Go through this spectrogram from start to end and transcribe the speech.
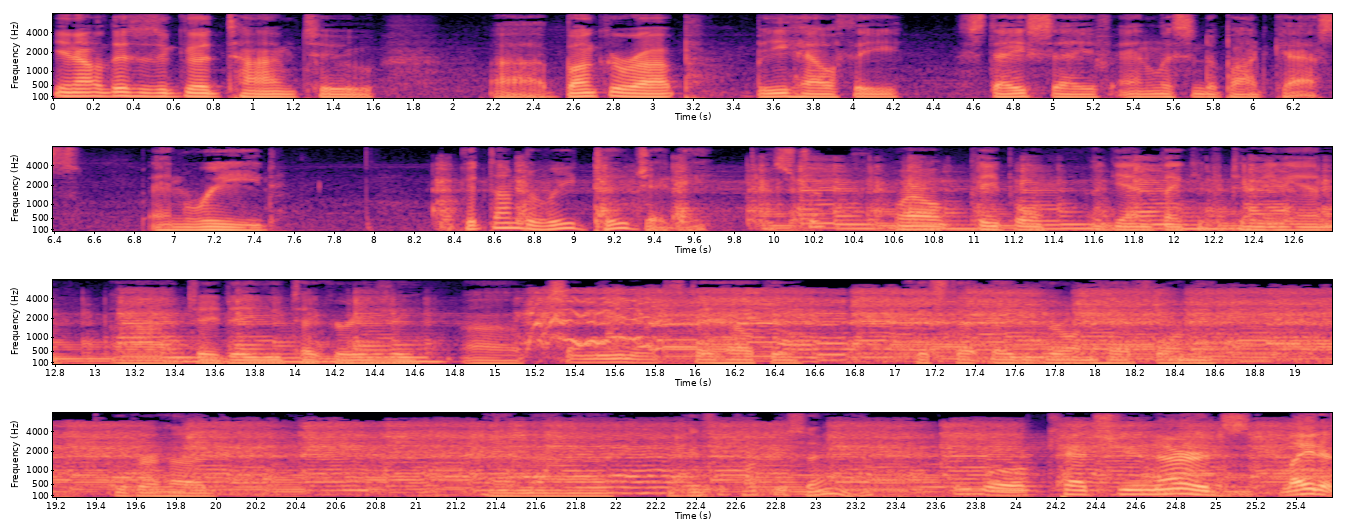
You know, this is a good time to uh, bunker up, be healthy, stay safe, and listen to podcasts and read. Good time to read too, JD. That's true. Well, people, again, thank you for tuning in. Uh, JD, you take her easy. Uh, stay healthy. Kiss that baby girl on the head for me. Give her a hug. And uh, I guess we'll talk to you soon. Man. We will catch you nerds later.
